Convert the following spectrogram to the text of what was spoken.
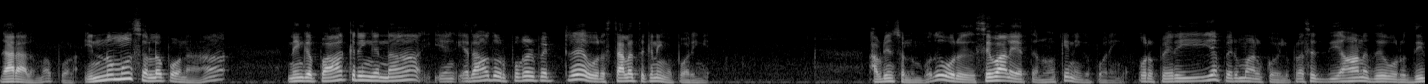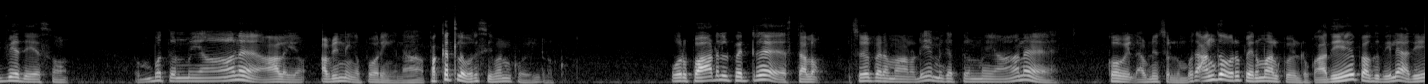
தாராளமாக போகலாம் இன்னமும் சொல்லப்போனால் நீங்கள் பார்க்குறீங்கன்னா எ- ஏதாவது ஒரு புகழ்பெற்ற ஒரு ஸ்தலத்துக்கு நீங்கள் போகிறீங்க அப்படின்னு சொல்லும்போது ஒரு சிவாலயத்தை நோக்கி நீங்கள் போகிறீங்க ஒரு பெரிய பெருமாள் கோயில் பிரசித்தியானது ஒரு திவ்ய தேசம் ரொம்ப தொன்மையான ஆலயம் அப்படின்னு நீங்கள் போகிறீங்கன்னா பக்கத்தில் ஒரு சிவன் கோயில் இருக்கும். ஒரு பாடல் பெற்ற ஸ்தலம் சிவபெருமானுடைய மிக தொன்மையான கோவில் அப்படின்னு சொல்லும்போது அங்கே ஒரு பெருமாள் கோவில் இருக்கும். அதே பகுதியில் அதே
